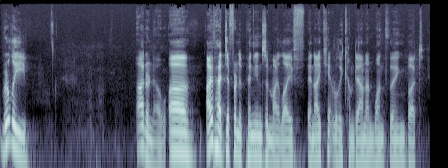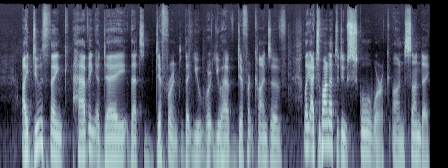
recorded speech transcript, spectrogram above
really, I don't know, uh, I've had different opinions in my life, and I can't really come down on one thing, but I do think having a day that's different, that you you have different kinds of like I try not to do schoolwork on Sunday.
